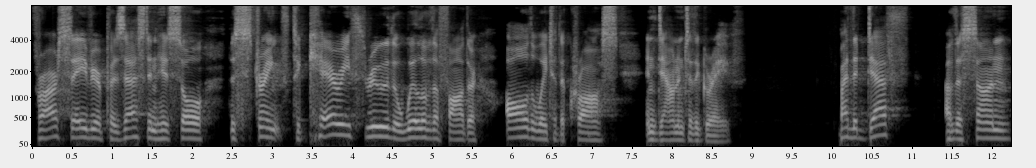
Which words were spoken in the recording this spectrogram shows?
For our Savior possessed in his soul the strength to carry through the will of the Father all the way to the cross and down into the grave. By the death of the Son,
